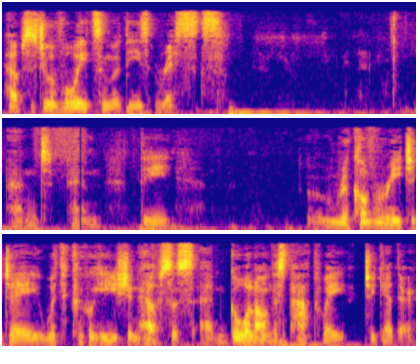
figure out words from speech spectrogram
helps us to avoid some of these risks. And um, the recovery today with cohesion helps us um, go along this pathway together.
